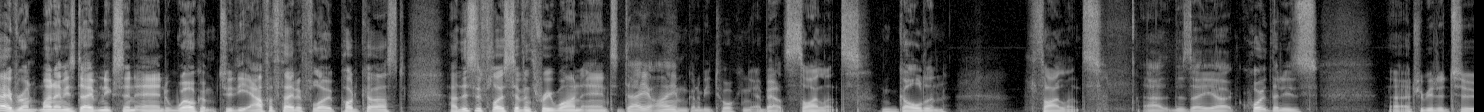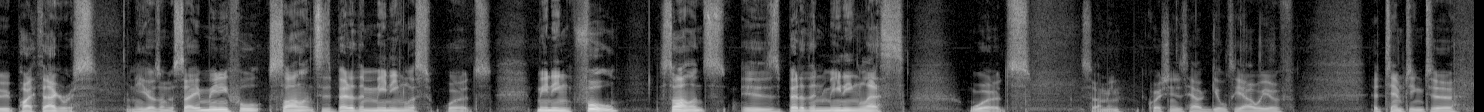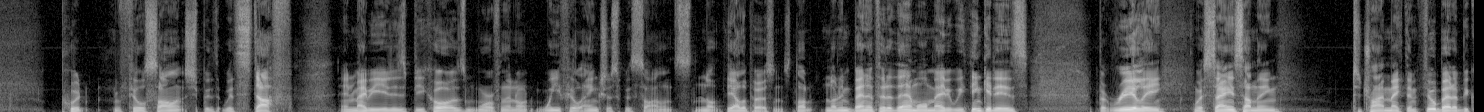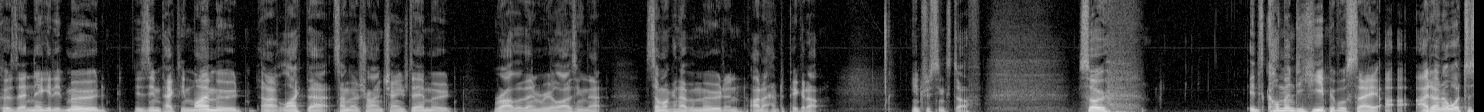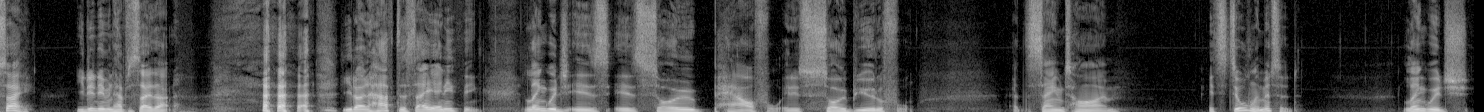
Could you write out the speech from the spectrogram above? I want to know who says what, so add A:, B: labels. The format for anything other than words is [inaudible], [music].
A: Hey everyone, my name is Dave Nixon and welcome to the Alpha Theta Flow podcast. Uh, this is Flow 731 and today I am going to be talking about silence, golden silence. Uh, there's a uh, quote that is uh, attributed to Pythagoras and he goes on to say, Meaningful silence is better than meaningless words. Meaningful silence is better than meaningless words. So, I mean, the question is how guilty are we of attempting to put fill silence with with stuff and maybe it is because more often than not we feel anxious with silence not the other person's not not in benefit of them or maybe we think it is but really we're saying something to try and make them feel better because their negative mood is impacting my mood i don't like that so i'm going to try and change their mood rather than realizing that someone can have a mood and i don't have to pick it up. Interesting stuff. So it's common to hear people say i, I don't know what to say you didn't even have to say that. [laughs] you don't have to say anything. Language is is so powerful. It is so beautiful. At the same time, it's still limited. Language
